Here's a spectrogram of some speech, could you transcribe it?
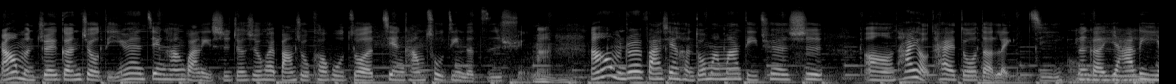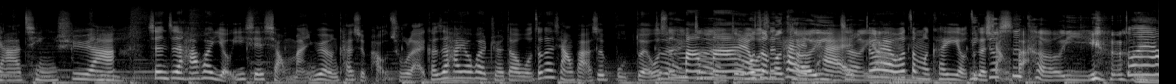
然后我们追根究底，因为健康管理师就是会帮助客户做健康促进的咨询嘛，然后我们就会发现很多妈妈的确是。嗯，他有太多的累积，那个压力呀、情绪啊，甚至他会有一些小埋怨开始跑出来。可是他又会觉得，我这个想法是不对，我是妈妈哎，我是太太，对我怎么可以有这个想法？可以，对啊，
